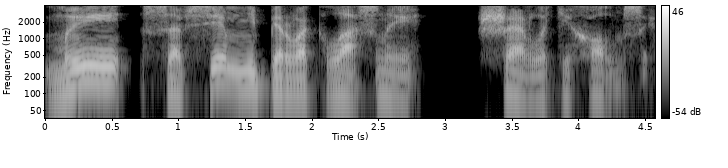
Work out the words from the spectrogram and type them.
мы совсем не первоклассные Шерлоки Холмсы.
